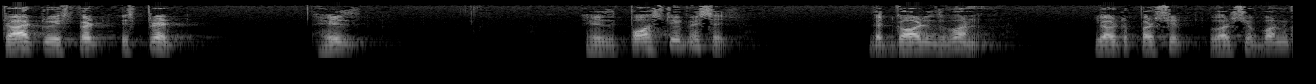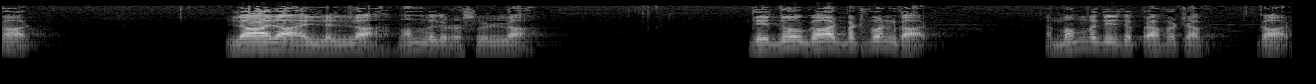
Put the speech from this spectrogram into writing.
tried to spread, spread his, his positive message that God is one. You have to worship, worship one God. La ilaha illallah, Muhammad Rasulullah. There is no God but one God. And Muhammad is the prophet of God.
